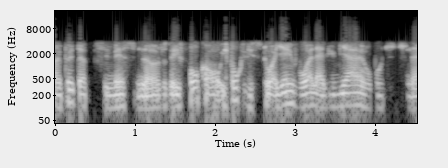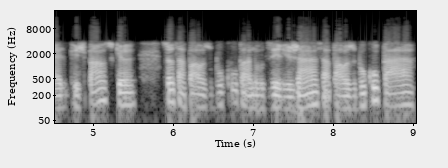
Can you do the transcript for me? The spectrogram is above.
un peu d'optimisme là. Je veux il faut qu'on, il faut que les citoyens voient la lumière au bout du tunnel. Puis je pense que ça, ça passe beaucoup par nos dirigeants, ça passe beaucoup par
